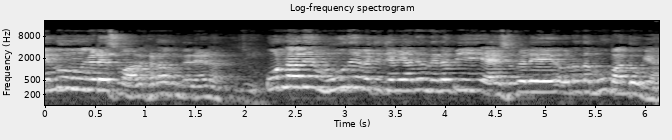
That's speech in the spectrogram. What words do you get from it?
ਇਹਨੂੰ ਜਿਹੜੇ ਸਵਾਲ ਖੜਾ ਹੁੰਦੇ ਰਹਿਣ। ਉਹਨਾਂ ਦੇ ਮੂੰਹ ਦੇ ਵਿੱਚ ਜਿਵੇਂ ਆਦੇ ਹੁੰਦੇ ਨੇ ਵੀ ਇਸ ਵੇਲੇ ਉਹਨਾਂ ਦਾ ਮੂੰਹ ਬੰਦ ਹੋ ਗਿਆ।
